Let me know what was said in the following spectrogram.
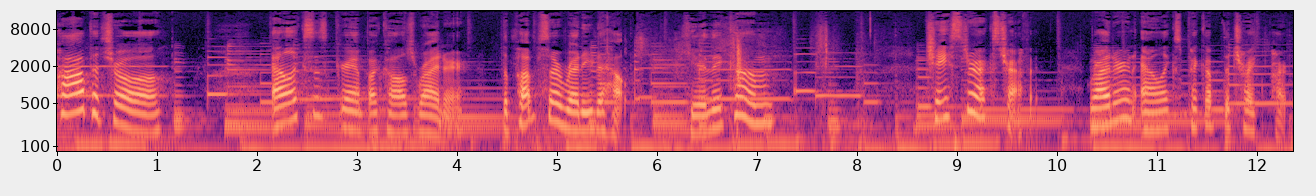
Paw Patrol. Alex's grandpa calls Ryder. The pups are ready to help. Here they come. Chase directs traffic. Ryder and Alex pick up the trike parts.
